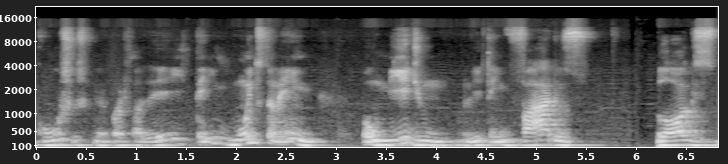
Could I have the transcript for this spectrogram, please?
cursos que você pode fazer, e tem muito também, o Medium, ali tem vários blogs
